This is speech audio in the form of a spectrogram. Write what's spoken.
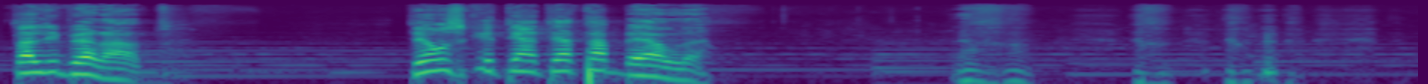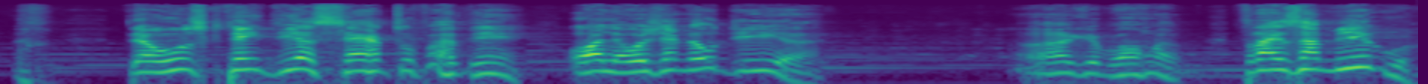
Está liberado. Tem uns que tem até tabela. Tem uns que tem dia certo para vir. Olha, hoje é meu dia. Ah, que bom. Traz amigo.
